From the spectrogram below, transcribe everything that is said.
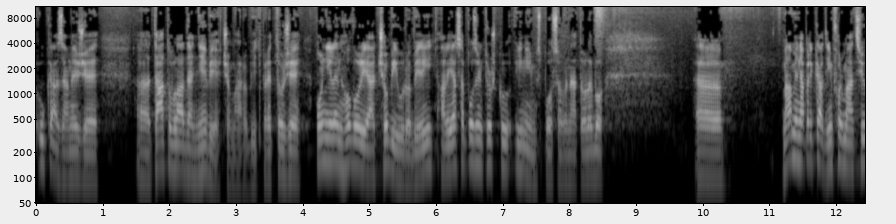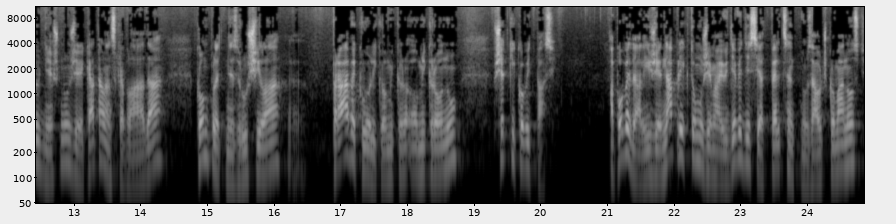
ukázané, že uh, táto vláda nevie, čo má robiť, pretože oni len hovoria, čo by urobili, ale ja sa pozriem trošku iným spôsobom na to, lebo uh, Máme napríklad informáciu dnešnú, že katalánska vláda kompletne zrušila práve kvôli Omikrónu všetky COVID pasy. A povedali, že napriek tomu, že majú 90-percentnú zaočkovanosť,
